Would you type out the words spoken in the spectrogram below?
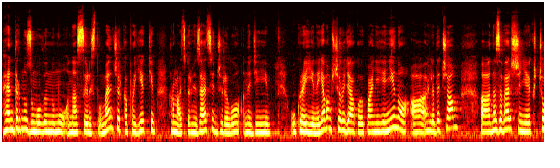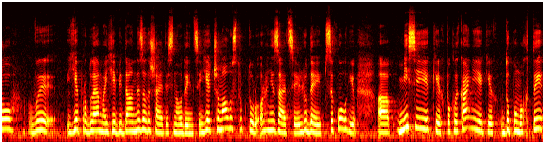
гендерно зумовленому насильству, менеджерка проєктів громадської організації Джерело надії України. Я вам щиро дякую, пані Яніно. А глядачам на завершення, якщо ви є проблема, є біда, не залишайтесь наодинці. Є чимало структур, організацій, людей, психологів, місії яких, покликання яких допомогти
